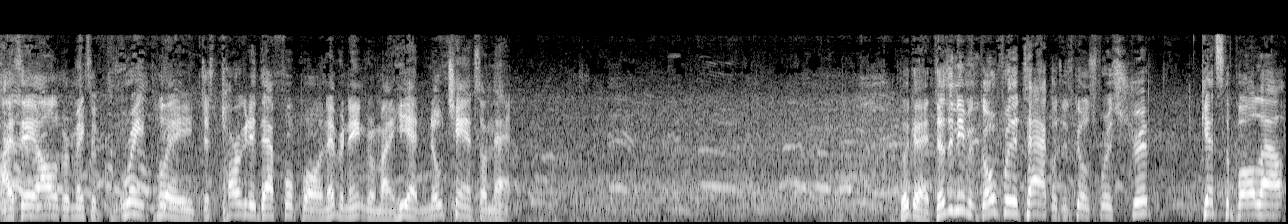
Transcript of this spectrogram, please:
Isaiah Oliver makes a great play, just targeted that football, and Evan Engram, he had no chance on that. Look at that. Doesn't even go for the tackle, just goes for a strip, gets the ball out.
